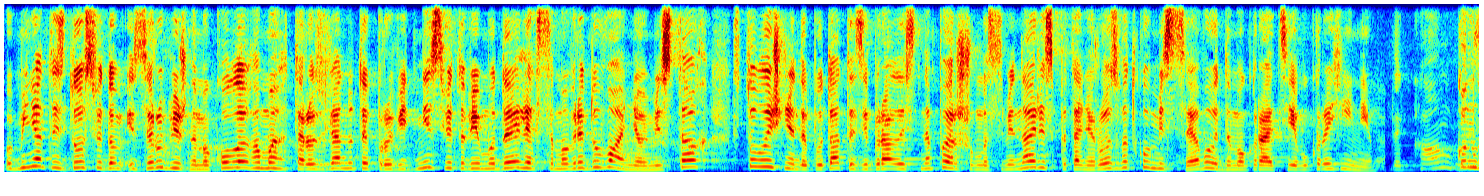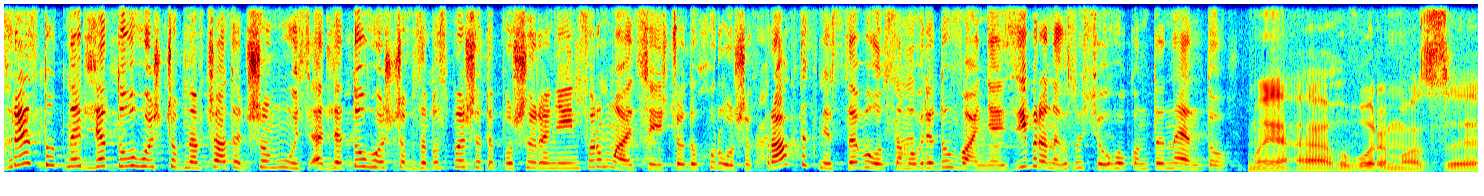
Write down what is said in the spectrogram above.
обмінятись досвідом із зарубіжними колегами та розглянути провідні світові моделі самоврядування у містах. Столичні депутати зібрались на першому семінарі з питань розвитку місцевої демократії в Україні. Конгрес тут не для того, щоб навчати чомусь, а для того, щоб забезпечити поширення інформації щодо хороших практик місцевого самоврядування, зібраних з усього континенту. Ми е, говоримо з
